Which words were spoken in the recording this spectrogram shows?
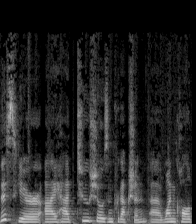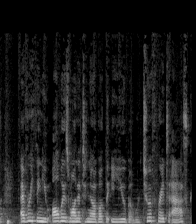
This year, I had two shows in production. Uh, one called Everything You Always Wanted to Know About the EU But Were Too Afraid to Ask,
